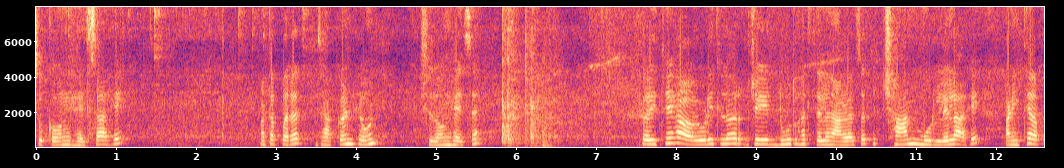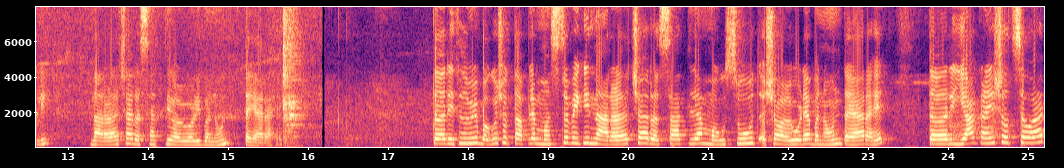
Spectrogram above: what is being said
सुकवून घ्यायचा आहे. आता परत झाकण ठेवून शिजवून घ्यायचं आहे. तर इथे ह्या अळवडीतलं जे दूध घातलेलं नारळाचं ते छान मुरलेलं आहे. आणि इथे आपली नारळाच्या रसातली अळवळी बनवून तयार आहे. तर इथे तुम्ही बघू शकता आपल्या मस्तपैकी नारळाच्या रसातल्या मौसूत अशा अळवड्या बनवून तयार आहेत. तर या गणेशोत्सवात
